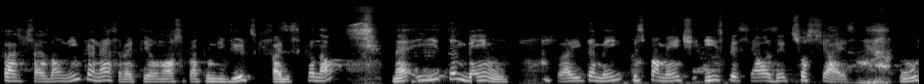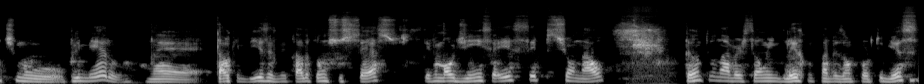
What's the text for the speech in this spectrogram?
canais oficiais da Uninter, né? Você vai ter o nosso próprio Univirtus, que faz esse canal, né? E também o aí também, principalmente, em especial as redes sociais. O último, o primeiro, né, Talking Business, foi um sucesso, teve uma audiência excepcional, tanto na versão em inglês quanto na versão português,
